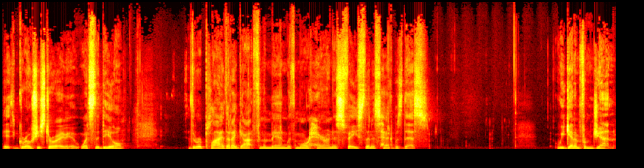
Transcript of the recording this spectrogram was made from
Is grocery store? What's the deal? The reply that I got from the man with more hair on his face than his head was this We get him from Jen.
